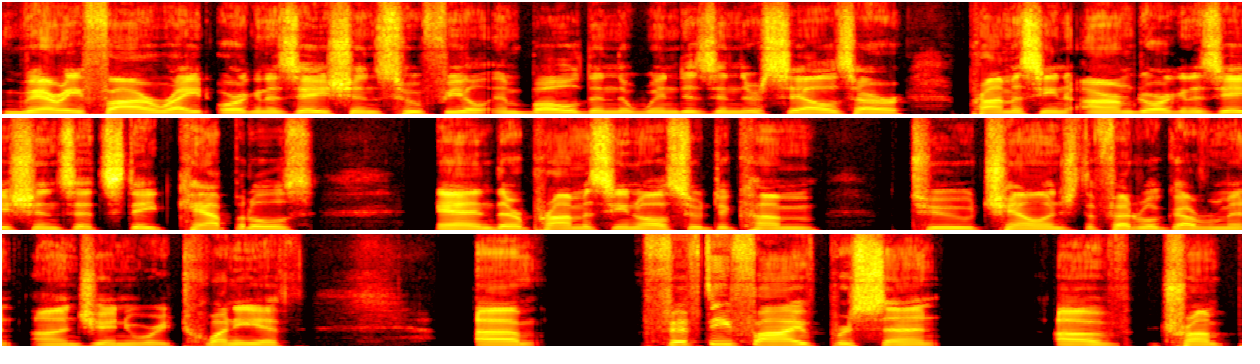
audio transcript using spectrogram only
very far right organizations who feel emboldened, the wind is in their sails, are promising armed organizations at state capitals. And they're promising also to come to challenge the federal government on January 20th. Um, 55% of Trump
